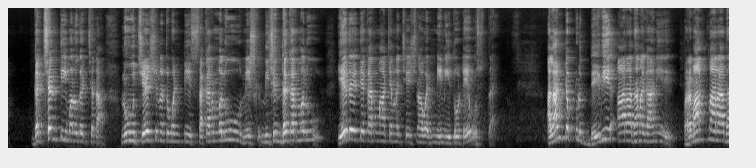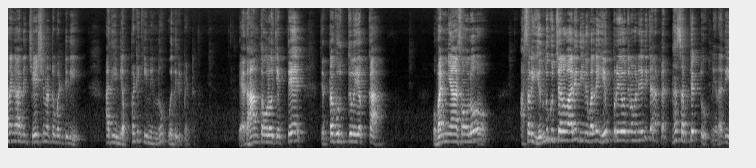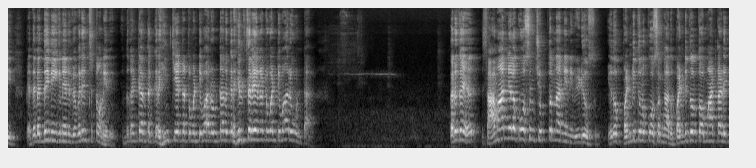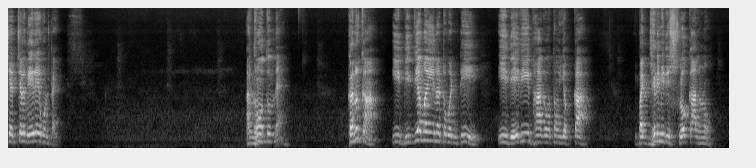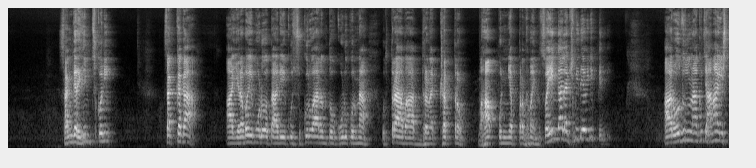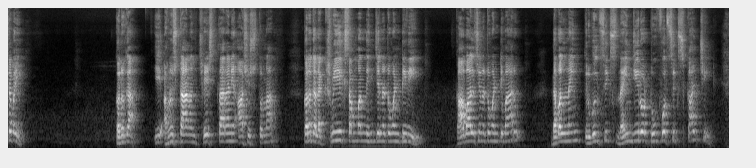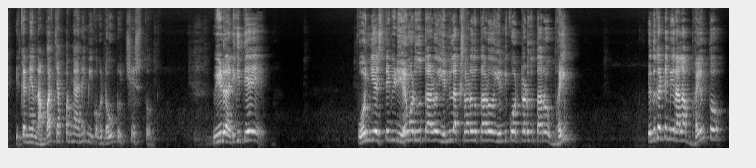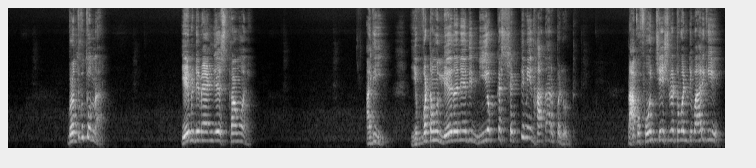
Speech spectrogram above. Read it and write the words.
గచ్చంతి మనుగచ్చత నువ్వు చేసినటువంటి సకర్మలు నిష్ నిషిద్ధ కర్మలు ఏదైతే కర్మాచరణ చేసినావన్నీ నీతోటే వస్తాయి. అలాంటప్పుడు దేవీ ఆరాధన కానీ పరమాత్మ ఆరాధన కానీ చేసినటువంటిది అది ఎప్పటికీ నిన్ను వదిలిపెట్టదు. వేదాంతంలో చెప్తే చిత్తవృత్తుల యొక్క ఉపన్యాసంలో అసలు ఎందుకు చదవాలి? దీనివల్ల ఏం ప్రయోజనం అనేది చాలా పెద్ద సబ్జెక్టు. నేను అది పెద్ద పెద్ద మీకు నేను వివరించటం లేదు. ఎందుకంటే అంత గ్రహించేటటువంటి వారు ఉంటారు గ్రహించలేనటువంటి వారు ఉంటారు. కనుక సామాన్యుల కోసం చెప్తున్నాను నేను వీడియోస్. ఏదో పండితుల కోసం కాదు పండితులతో మాట్లాడే చర్చలు వేరే ఉంటాయి. అర్థమవుతుందా? కనుక ఈ దివ్యమైనటువంటి ఈ దేవీ భాగవతం యొక్క పద్దెనిమిది శ్లోకాలను సంగ్రహించుకొని చక్కగా ఆ ఇరవై మూడో తారీఖు శుక్రవారంతో కూడుకున్న ఉత్తరాభాద్ర నక్షత్రం మహాపుణ్యప్రదమైంది స్వయంగా లక్ష్మీదేవి చెప్పింది. ఆ రోజులు నాకు చాలా ఇష్టమై కనుక ఈ అనుష్ఠానం చేస్తారని ఆశిస్తున్నాను. కనుక లక్ష్మీకి సంబంధించినటువంటివి కావాల్సినటువంటి వారు double nine triple six nine zero two four six call చేయండి. ఇక్కడ నేను నంబర్ చెప్పంగానే మీకు ఒక డౌట్ వచ్చేస్తుంది. వీడు అడిగితే ఫోన్ చేస్తే వీడు ఏం అడుగుతాడో ఎన్ని లక్షలు అడుగుతాడో ఎన్ని కోట్లు అడుగుతారో భయం. ఎందుకంటే మీరు అలా భయంతో బ్రతుకుతున్నారు. ఏమి డిమాండ్ చేస్తాము అని. అది ఇవ్వటం లేదనేది నీ యొక్క శక్తి మీద ఆధారపడి ఉంటుంది. నాకు ఫోన్ చేసినటువంటి వారికి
